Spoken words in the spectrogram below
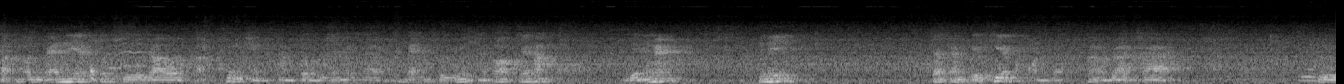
กับ non bank เนี่ยก็คือเรากับคู่แข่งทางตรงใช่ไหมครับแบงก์คือเรื่องทางอ้อมใช่ครับเดี๋ยวนะฮะทีนี้จากการเปรียบเทียบอ่อนกับอ่าราคา คือ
